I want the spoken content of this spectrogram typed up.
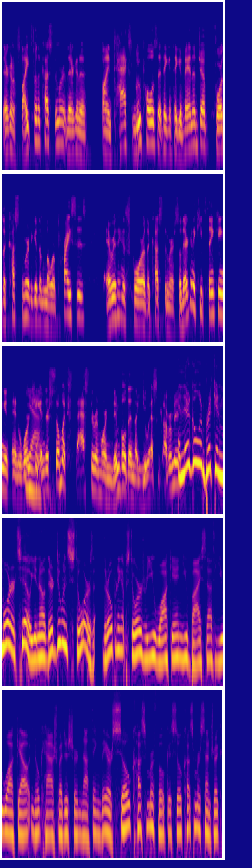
They're going to fight for the customer. They're going to find tax loopholes that they can take advantage of for the customer to give them lower prices everything is for the customer. So they're going to keep thinking and, and working, yeah. and they're so much faster and more nimble than the U.S. government. And they're going brick and mortar too. You know, they're doing stores. They're opening up stores where you walk in, you buy stuff, you walk out, no cash register, nothing. They are so customer focused, so customer centric.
